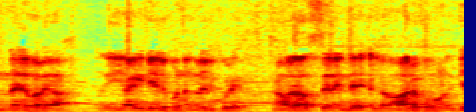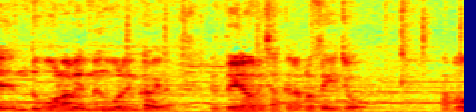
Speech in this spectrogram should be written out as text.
എന്തായാലും പറയാ ഈ ഐഡിയയിൽ പെണ്ണുങ്ങൾ ഇരിക്കൂലേ? ആ ഒരു അവസ്ഥയിൽ എന്റെ. എല്ലാവരും ഫോൺ എന്ത് ഫോണാണ് വരുന്നതെന്ന് പോലും എനിക്കറിയില്ല. എടുത്തു കഴിഞ്ഞാൽ ചക്കര പ്രസവിച്ചോ? അപ്പോൾ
